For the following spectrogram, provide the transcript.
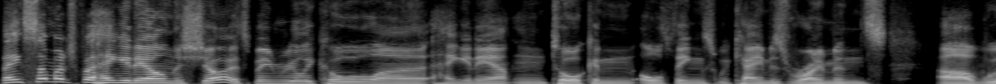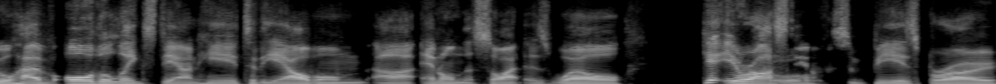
thanks so much for hanging out on the show. It's been really cool uh, hanging out and talking all things we came as Romans. Uh, we'll have all the links down here to the album uh, and on the site as well. Get your ass Cool. down for some beers, bro,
